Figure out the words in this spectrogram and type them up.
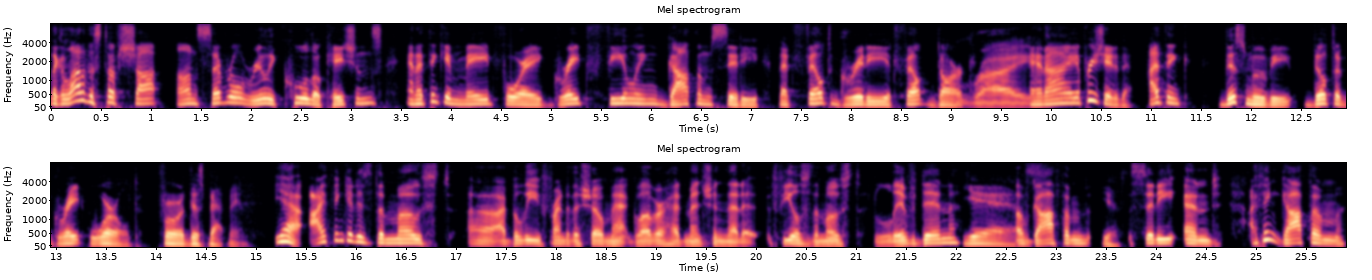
like a lot of the stuff shot on several really cool locations, and I think it made for a great feeling Gotham City that felt gritty, it felt dark. Right. And I appreciated that. I think this movie built a great world for this Batman. Yeah, I think it is the most. Uh, I believe friend of the show Matt Glover had mentioned that it feels the most lived in Yeah. of Gotham Yes. City, and I think Gotham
